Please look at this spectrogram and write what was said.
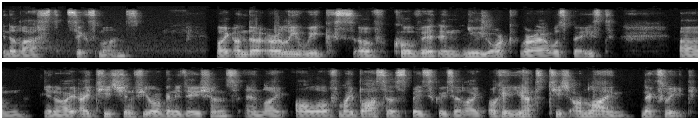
in the last six months like on the early weeks of COVID in New York, where I was based, um, you know, I, I, teach in few organizations, and like all of my bosses basically said, like, okay, you have to teach online next week,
